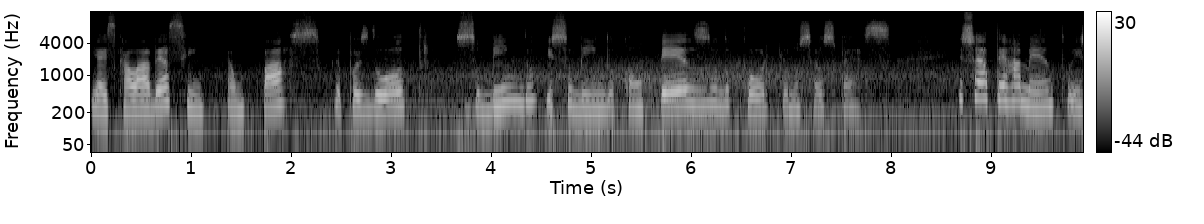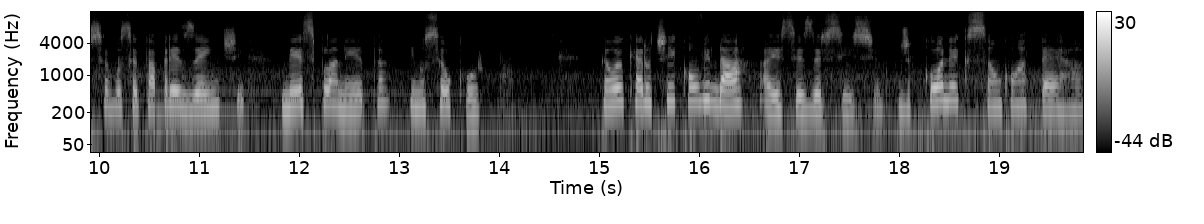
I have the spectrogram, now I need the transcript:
E a escalada é assim, é um passo depois do outro, subindo e subindo com o peso do corpo nos seus pés. Isso é aterramento, isso é você estar presente nesse planeta e no seu corpo. Então eu quero te convidar a esse exercício de conexão com a terra,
